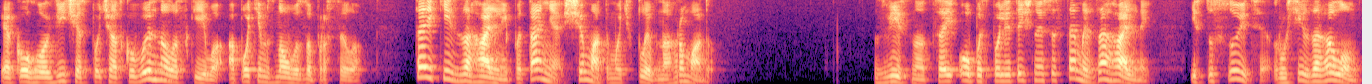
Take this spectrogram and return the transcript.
якого Віче спочатку вигнало з Києва, а потім знову запросило, та якісь загальні питання, що матимуть вплив на громаду. Звісно, цей опис політичної системи загальний і стосується Русі загалом,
